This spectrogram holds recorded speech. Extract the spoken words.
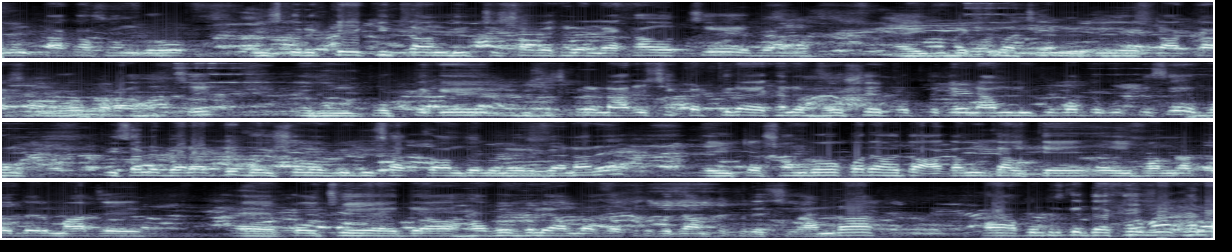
এবং টাকা সংগ্রহ, বিশেষ করে কে কি ত্রাণ দিচ্ছে সব এখানে লেখা হচ্ছে এবং এই যে দেখতে পাচ্ছেন যে টাকা সংগ্রহ করা হচ্ছে এবং প্রত্যেকে, বিশেষ করে নারী শিক্ষার্থীরা এখানে বসে প্রত্যেকের নাম লিপিবদ্ধ করতেছে এবং পিছনে ব্যানারটি বৈষম্য বিরোধী ছাত্র আন্দোলনের ব্যানারে। এইটা সংগ্রহ করে হয়তো আগামীকালকে এই বন্যার্থদের মাঝে পৌঁছে দেওয়া হবে বলে আমরা যতটুকু জানতে পেরেছি। আমরা আপনাদেরকে দেখাই যে এখানে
